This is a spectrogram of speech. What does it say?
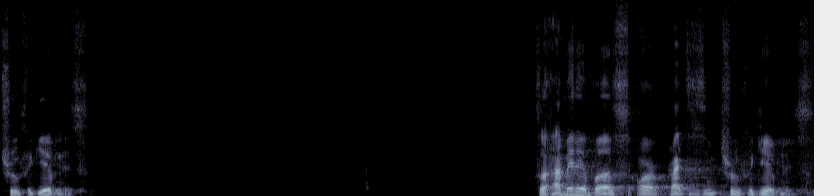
true forgiveness. So, how many of us are practicing true forgiveness?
